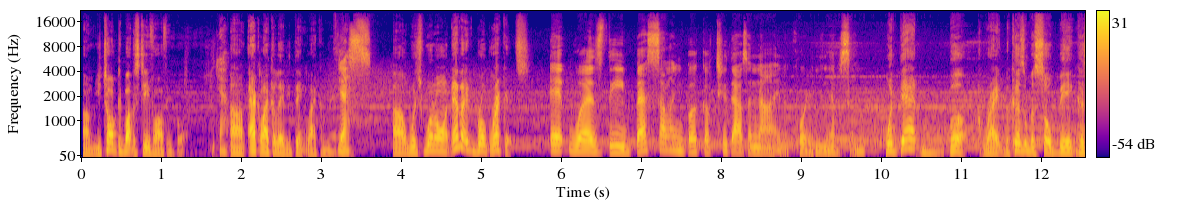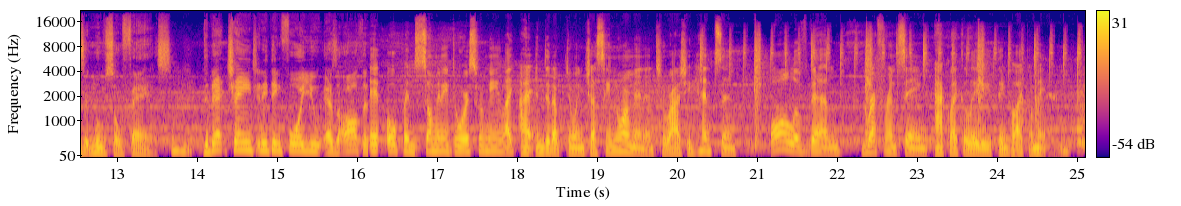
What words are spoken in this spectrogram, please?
Um, you talked about the Steve Harvey book. Yeah. Um, Act Like a Lady, Think Like a Man. Yes. Uh, which went on, that like broke records. It was the best selling book of 2009, according to Nielsen. With that book, right, because it was so big, because it moved so fast, Mhm. did that change anything for you as an author? It opened so many doors for me. Like I ended up doing Jessye Norman and Taraji Henson, all of them referencing Act Like a Lady, Think Like a Man.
